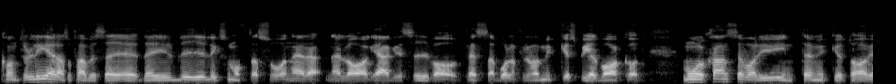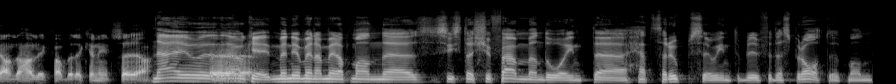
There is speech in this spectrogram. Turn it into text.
kontrollera, som Fabbe säger. Det blir ju liksom ofta så när, när lag är aggressiva och pressar bollen, för det var mycket spel bakåt. Målchanser var det ju inte mycket av i andra halvlek Fabbe, det kan du inte säga. Nej, uh, okej, okay. men jag menar mer att man eh, sista 25 ändå inte hetsar upp sig och inte blir för desperat, utan man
